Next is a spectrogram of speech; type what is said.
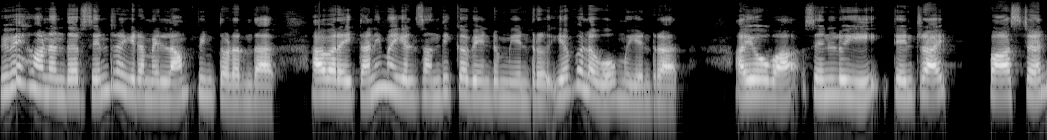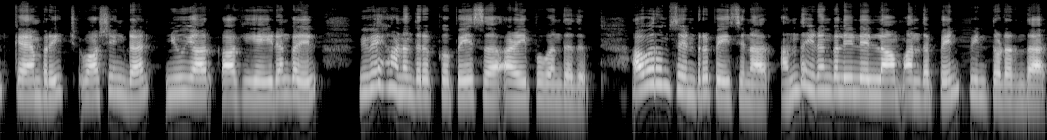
விவேகானந்தர் சென்ற இடமெல்லாம் பின்தொடர்ந்தார். அவரை தனிமையில் சந்திக்க வேண்டும் என்று எவ்வளவோ முயன்றார். Iowa Saint Louis Detroit Boston Cambridge Washington New York ஆகிய இடங்களில் விவேகானந்தருக்கு பேச அழைப்பு வந்தது. அவரும் சென்று பேசினார். அந்த இடங்களில் எல்லாம் அந்த பெண் பின்தொடர்ந்தார்.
